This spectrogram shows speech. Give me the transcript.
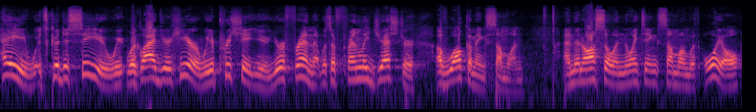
hey, it's good to see you. We, are glad you're here. We appreciate you. You're a friend. That was a friendly gesture of welcoming someone. And then also anointing someone with oil,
